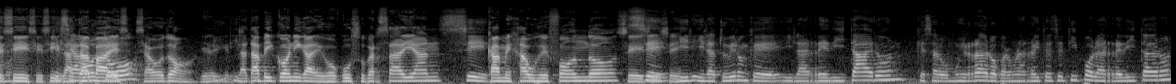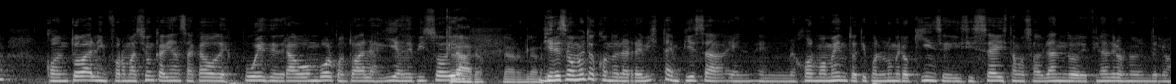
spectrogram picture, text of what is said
digamos, sí, sí, sí. que La se tapa agotó. es, se agotó. Y- y- la tapa icónica de Goku Super Saiyan, Sí. Kame House de fondo. Sí, sí, sí. Y, y la tuvieron que. y la reeditaron, que es algo muy raro para una revista de ese tipo, la reeditaron con toda la información que habían sacado después de Dragon Ball, con todas las guías de episodios. Claro, claro, claro. Y en ese momento es cuando la revista empieza en, en mejor momento, tipo en el número 15, 16, estamos hablando de final de los, no- de los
